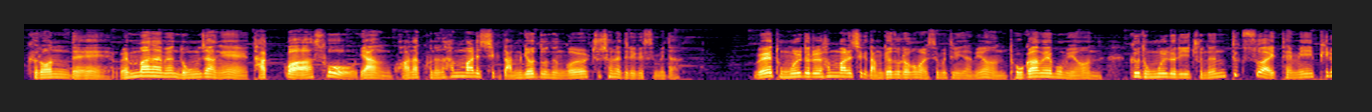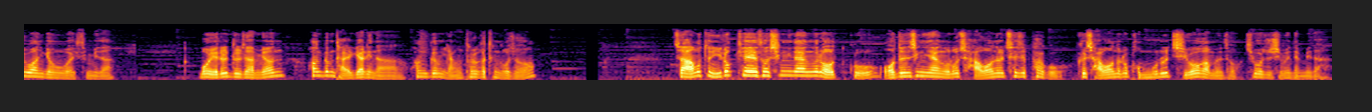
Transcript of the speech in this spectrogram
그런데 웬만하면 농장에 닭과 소, 양, 관아코는 한 마리씩 남겨두는 걸 추천해 드리겠습니다. 왜 동물들을 한 마리씩 남겨두라고 말씀을 드리냐면 도감에 보면 그 동물들이 주는 특수 아이템이 필요한 경우가 있습니다. 뭐 예를 들자면 황금 달걀이나 황금 양털 같은 거죠. 자 아무튼 이렇게 해서 식량을 얻고 얻은 식량으로 자원을 채집하고 그 자원으로 건물을 지어가면서 키워주시면 됩니다.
